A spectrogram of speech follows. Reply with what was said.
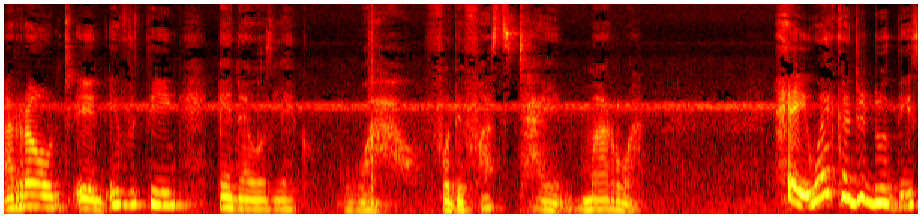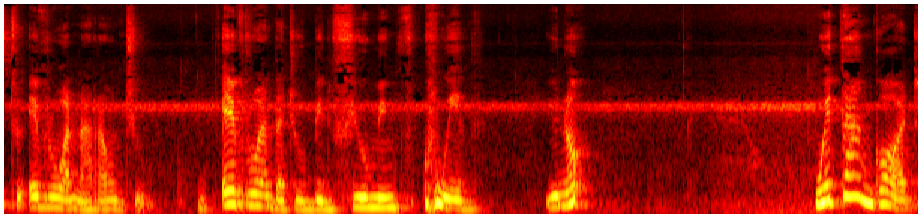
around and everything. And I was like, wow, for the first time, Marwa hey why can't you do this to everyone around you everyone that you've been fuming with you know we thank god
